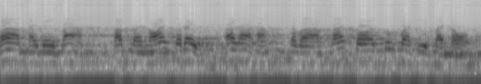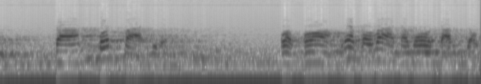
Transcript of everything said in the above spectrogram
ถ้าไม่ได้มากทำน้อยก็ได้อรหังสวาคาตอสุปฏิปันโนสามบทบาทเนี่ยพอพอแล้วก็ว่านโมสามจบ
